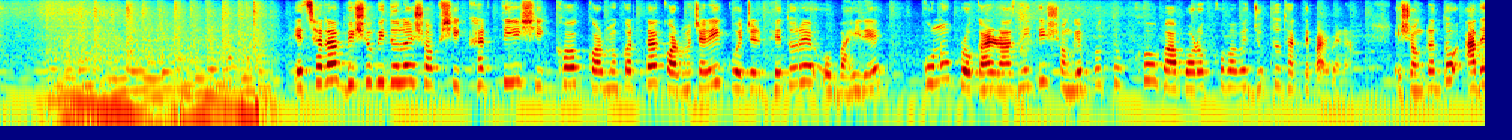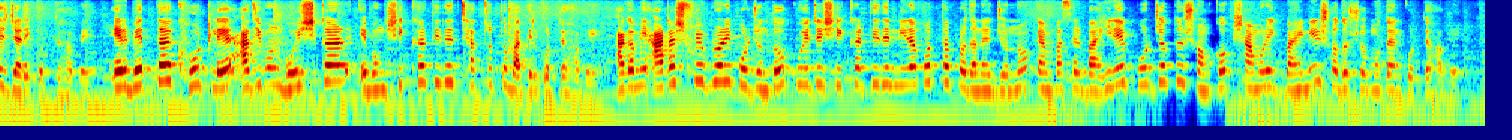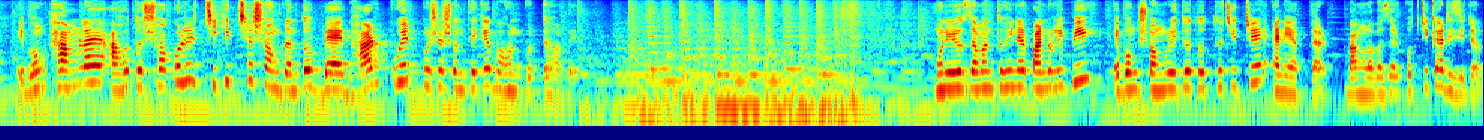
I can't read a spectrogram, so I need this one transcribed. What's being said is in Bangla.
এছাড়া বিশ্ববিদ্যালয়ের সব শিক্ষার্থী, শিক্ষক, কর্মকর্তা, কর্মচারী কুয়েটের ভেতরে ও বাহিরে কোনো প্রকার রাজনীতির সঙ্গে প্রত্যক্ষ বা পরোক্ষভাবে যুক্ত থাকতে পারবে না। এ সংক্রান্ত আদেশ জারি করতে হবে। এর ব্যত্যয় ঘটলে আজীবন বহিষ্কার এবং শিক্ষার্থীদের ছাত্রত্ব বাতিল করতে হবে। আগামী আঠাশ ফেব্রুয়ারি পর্যন্ত কুয়েটের শিক্ষার্থীদের নিরাপত্তা প্রদানের জন্য ক্যাম্পাসের বাহিরে পর্যাপ্ত সংখ্যক সামরিক বাহিনীর সদস্য মোতায়েন করতে হবে এবং হামলায় আহত সকলের চিকিৎসা সংক্রান্ত ব্যয়ভার কুয়েট প্রশাসন থেকে বহন করতে হবে। মনিরুজ্জামান তুহিনের পাণ্ডুলিপি এবং সংগৃহীত তথ্যচিত্রে অ্যানি আক্তার বাংলা বাজার পত্রিকা ডিজিটাল।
